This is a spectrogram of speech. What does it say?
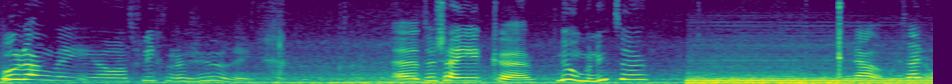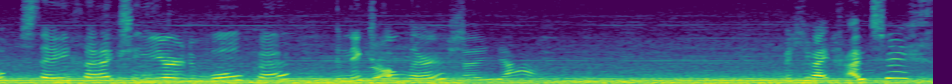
hoe lang ben je al aan het vliegen naar Zurich? Eh, toen zei ik, eh 0 minuten. Nou, we zijn opgestegen. Ik zie hier de wolken en niks anders. Eh, ja. Beetje weinig uitzicht.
